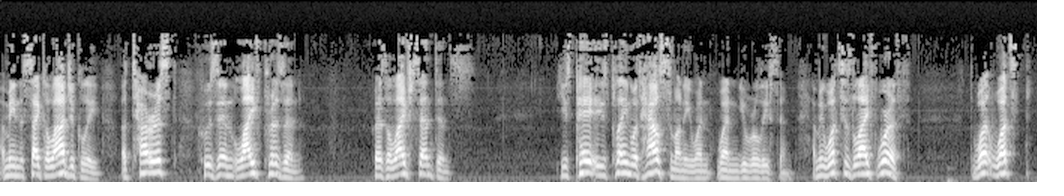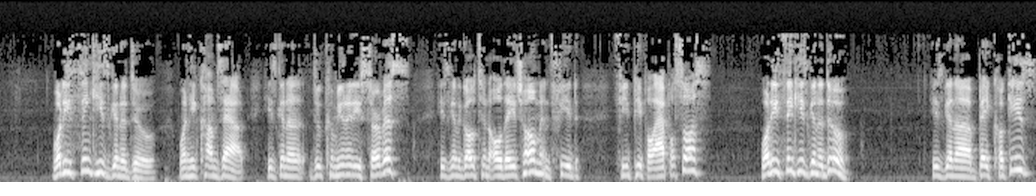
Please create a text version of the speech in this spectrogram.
I mean, psychologically, a terrorist who's in life prison, who has a life sentence, he's pay, he's playing with house money when, when you release him. I mean, what's his life worth? What what's what do you think he's going to do when he comes out? He's going to do community service. He's going to go to an old age home and feed feed people applesauce. What do you think he's to do? He's to bake cookies.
